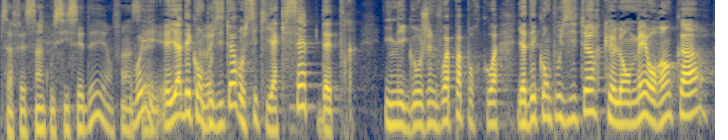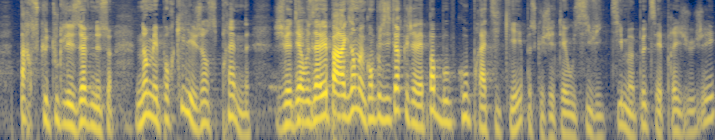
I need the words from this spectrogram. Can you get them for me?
ça fait 5 ou 6 CD. Enfin, Oui, et il y a des compositeurs aussi qui acceptent d'être inégaux. Je ne vois pas pourquoi. Il y a des compositeurs que l'on met au rencard parce que toutes les œuvres ne sont. Non, mais pour qui les gens se prennent? Je vais dire, vous avez par exemple un compositeur que j'avais pas beaucoup pratiqué parce que j'étais aussi victime un peu de ses préjugés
